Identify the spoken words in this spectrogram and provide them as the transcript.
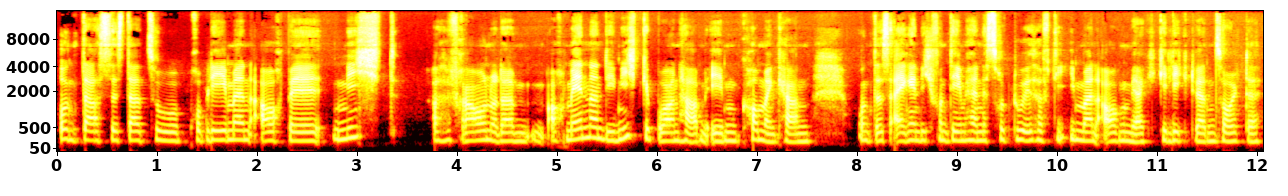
und dass es dazu Problemen auch bei nicht Frauen oder auch Männern, die nicht geboren haben, eben kommen kann. Und das eigentlich von dem her eine Struktur ist, auf die immer ein Augenmerk gelegt werden sollte.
